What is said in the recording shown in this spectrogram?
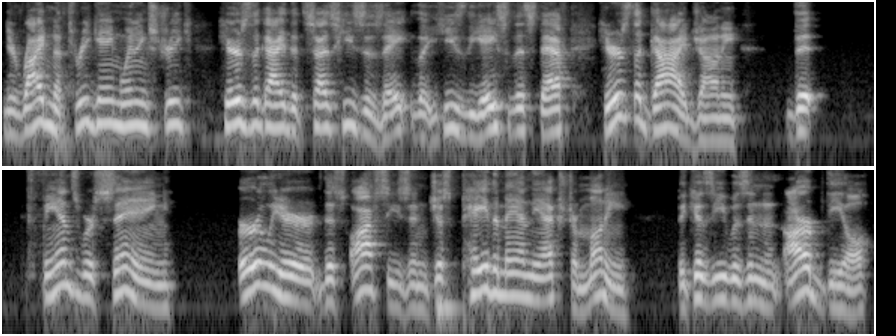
You're riding a three game winning streak. Here's the guy that says he's his a he's the ace of this staff. Here's the guy johnny that fans were saying earlier this offseason just pay the man the extra money because he was in an ARB deal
